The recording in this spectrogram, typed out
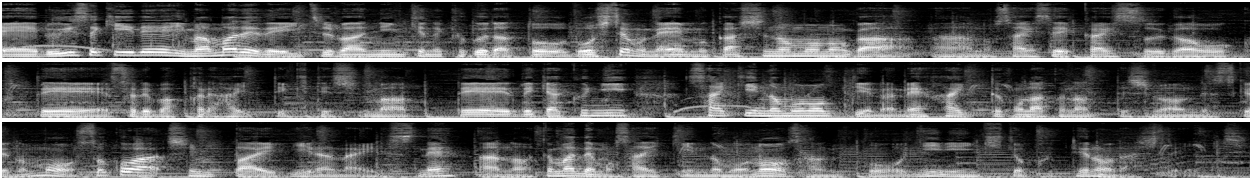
で、累積で今までで一番人気の曲だと、どうしてもね、昔のものが、あの、再生回数が多くて、そればっかり入ってきてしまって、で、逆に最近のものっていうのはね、入ってこなくなってしまうんですけども、そこは心配いらないですね。あの、あくまでも最近のものを参考に人気曲っていうのを出しています。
